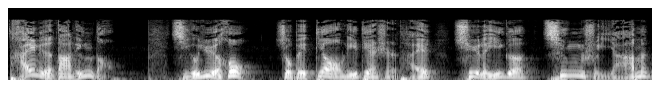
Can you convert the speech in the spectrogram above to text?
台里的大领导，几个月后就被调离电视台，去了一个清水衙门，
